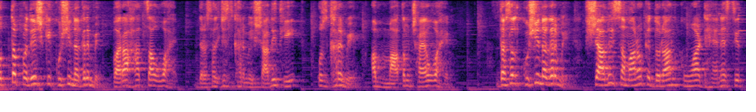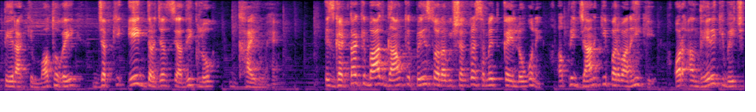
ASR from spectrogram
उत्तर प्रदेश के कुशीनगर में बड़ा हादसा हुआ है। दरअसल जिस घर में शादी थी, उस घर में अब मातम छाया हुआ है। दरअसल कुशीनगर में शादी समारोह के दौरान कुआँ ढहने से तेरह की मौत हो गई, जबकि एक दर्जन से अधिक लोग घायल हुए हैं। इस घटना के बाद गाँव के प्रिंस और रविशंकर समेत कई लोगों ने अपनी जान की परवाह नहीं की। और अंधेरे के बीच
